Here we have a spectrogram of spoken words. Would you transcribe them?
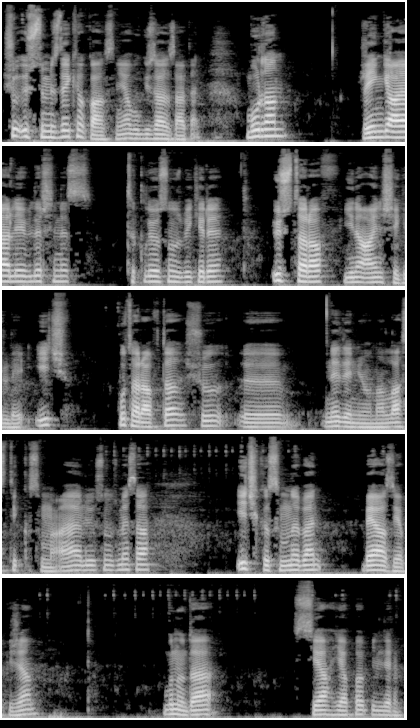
Şu üstümüzdeki kalsın ya. Bu güzel zaten. Buradan rengi ayarlayabilirsiniz. Tıklıyorsunuz bir kere. Üst taraf yine aynı şekilde iç. Bu tarafta şu e, ne deniyor ona lastik kısmını ayarlıyorsunuz. Mesela iç kısmını ben beyaz yapacağım. Bunu da siyah yapabilirim.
